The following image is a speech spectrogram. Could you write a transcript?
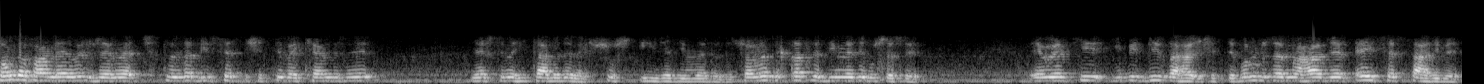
Son defa Merve üzerine çıktığında bir ses işitti ve kendisini nefsine hitap ederek sus iyice dinle dedi. Sonra dikkatle dinledi bu sesi. Evvelki gibi bir daha işitti. Bunun üzerine Hacer ey ses sahibi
